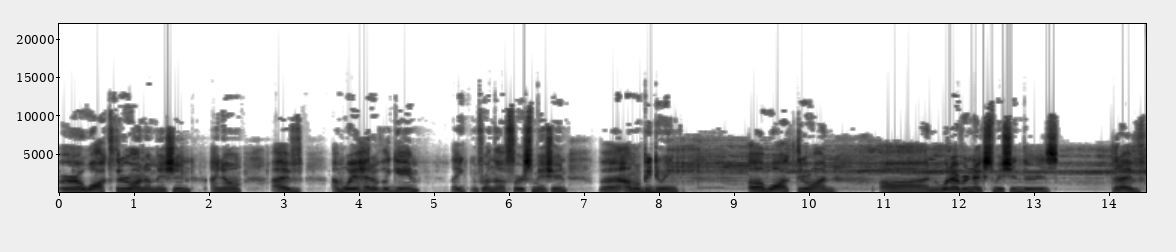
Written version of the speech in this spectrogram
Or a walkthrough on a mission. I know I've I'm way ahead of the game, like from the first mission, but I'm gonna be doing a walkthrough on on whatever next mission there is that I've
